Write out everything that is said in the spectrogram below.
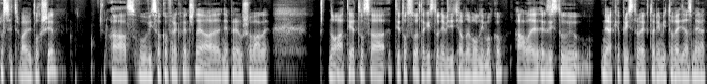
proste trvajú dlhšie a sú vysokofrekvenčné a neprerušované. No a tieto, sa, tieto sú takisto neviditeľné voľným okom, ale existujú nejaké prístroje, ktorými to vedia zmerať.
